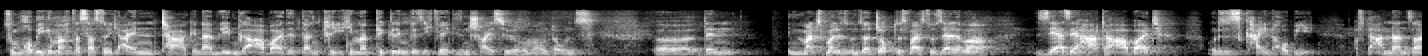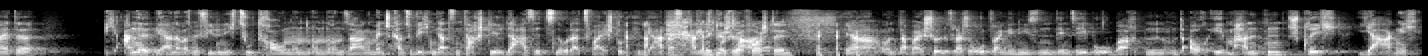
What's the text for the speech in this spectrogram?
zum Hobby gemacht hast, hast du nicht einen Tag in deinem Leben gearbeitet, dann kriege ich immer Pickel im Gesicht, wenn ich diesen Scheiß höre, mal unter uns. Äh, denn manchmal ist unser Job, das weißt du selber, sehr, sehr harte Arbeit und es ist kein Hobby. Auf der anderen Seite ich angel gerne, was mir viele nicht zutrauen und, und, und sagen, Mensch, kannst du wirklich den ganzen Tag still da sitzen oder zwei Stunden? Ja, das kann, kann ich, ich mir schwer vorstellen. ja, und dabei schöne Flasche Rotwein genießen, den See beobachten und auch eben handen, sprich jagen. Ich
